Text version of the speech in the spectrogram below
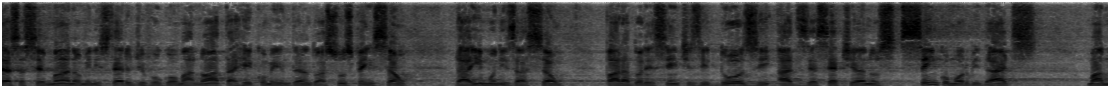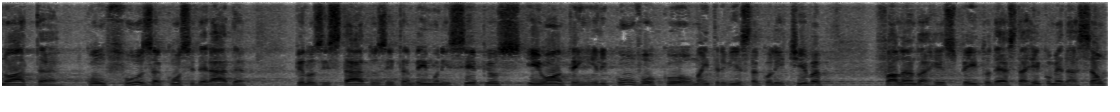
dessa semana o Ministério divulgou uma nota recomendando a suspensão da imunização para adolescentes de 12 a 17 anos sem comorbidades, uma nota confusa considerada pelos estados e também municípios, e ontem ele convocou uma entrevista coletiva falando a respeito desta recomendação,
